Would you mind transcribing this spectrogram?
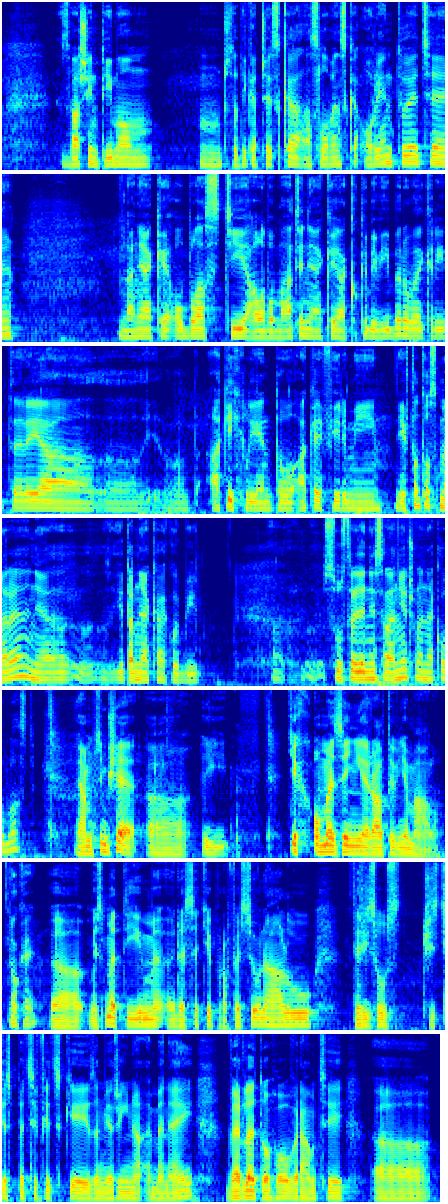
s vašim tímom, mm, čo sa týka Česka a Slovenska, orientujete na nejaké oblasti, alebo máte nejaké ako keby výberové kritéria, akých klientov, aké firmy? Je v tomto smere? Je tam nejaká akoby soustředění se na něco, na nějakou oblast? Já myslím, že uh, těch omezení je relativně málo. Okay. My jsme tým deseti profesionálů, kteří jsou čistě specificky zaměření na M&A. Vedle toho v rámci uh,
